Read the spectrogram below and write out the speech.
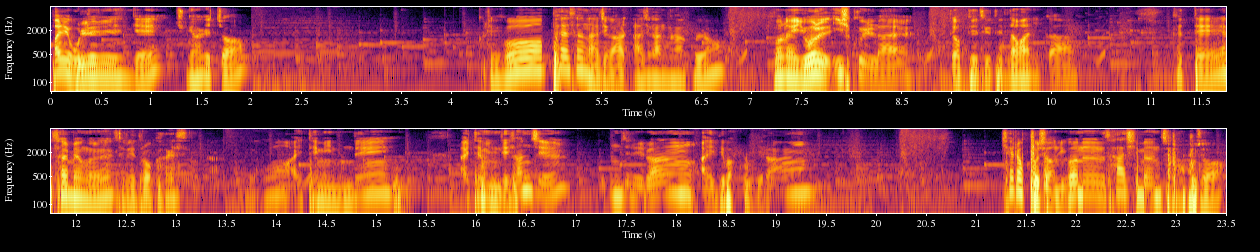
빨리 올리는 게 중요하겠죠. 그리고 펫은 아직 아, 아직 안 나왔고요. 이번에 6월 29일 날 그때 업데이트 된다고 하니까 그때 설명을 드리도록 하겠습니다. 그리고 아이템이 있는데 아이템은 이제 현질, 현질이랑 아이디 바꾸기랑 체력 포션 이거는 사시면 바보죠.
